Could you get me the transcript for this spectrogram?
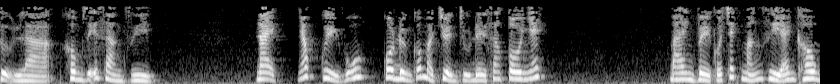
sự là không dễ dàng gì. Này, nhóc quỷ Vũ, cô đừng có mà chuyển chủ đề sang tôi nhé. ba anh về có trách mắng gì anh không?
